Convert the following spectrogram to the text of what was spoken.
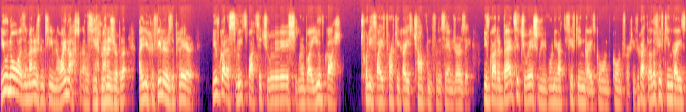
you know as a management team, now I'm not obviously a manager, but I, you can feel it as a player you've got a sweet spot situation whereby you've got 25, 30 guys chomping for the same jersey. You've got a bad situation where you've only got the 15 guys going going for it. If you've got the other 15 guys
